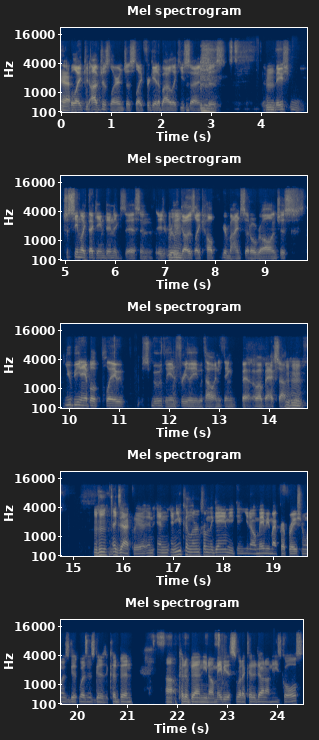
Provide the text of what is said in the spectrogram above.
Yeah. But like I've just learned just like forget about it like you said and just Mhm. make just seem like that game didn't exist and it really Mhm. does like help your mindset overall and just you being able to play smoothly and freely without anything ba- uh, backstopping you. Mhm, Exactly, and and and you can learn from the game. You can, you know, maybe my preparation was good, wasn't as good as it could have been. Uh, could have been, you know, maybe this is what I could have done on these goals.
